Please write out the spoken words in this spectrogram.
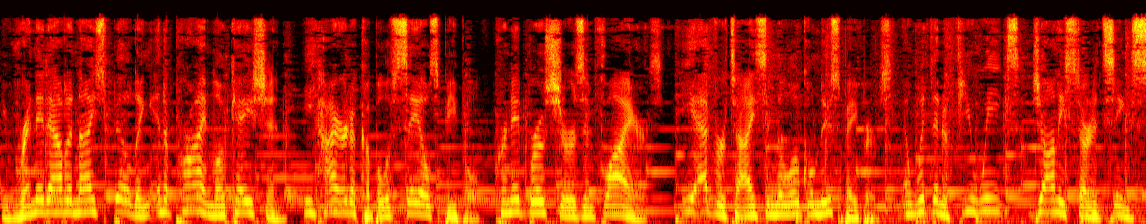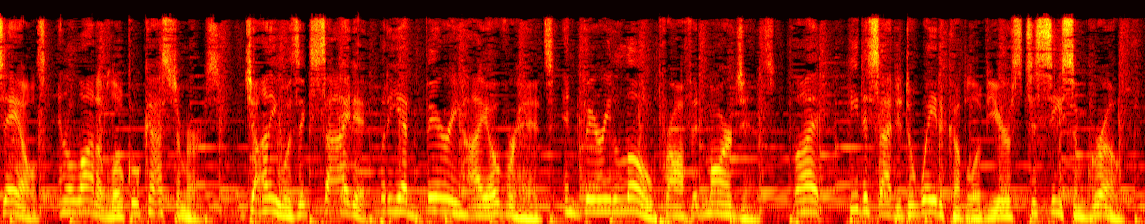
He rented out a nice building in a prime location. He hired a couple of salespeople, printed brochures and flyers. He advertised in the local newspapers, and within a few weeks, Johnny started seeing sales and a lot of local customers. Johnny was excited, but he had very high overheads and very low profit margins. But he decided to wait a couple of years to see some growth.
